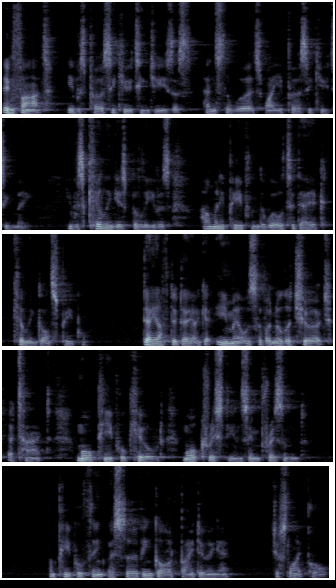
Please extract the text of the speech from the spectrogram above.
In fact, he was persecuting Jesus, hence the words, Why are you persecuting me? He was killing his believers. How many people in the world today are killing God's people? Day after day, I get emails of another church attacked, more people killed, more Christians imprisoned. And people think they're serving God by doing it, just like Paul.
